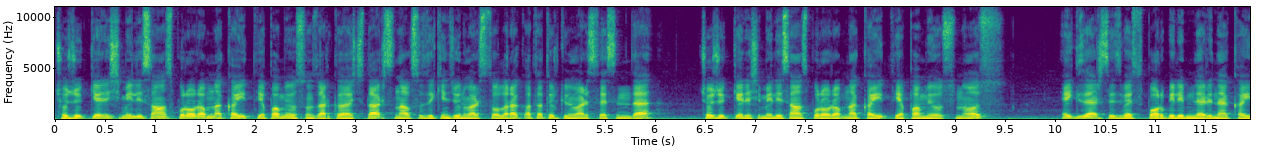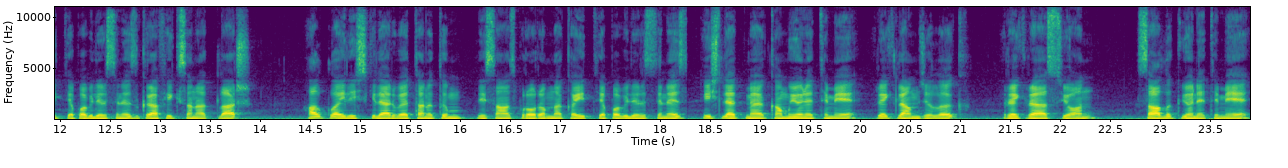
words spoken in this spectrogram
Çocuk gelişimi lisans programına kayıt yapamıyorsunuz arkadaşlar. Sınavsız ikinci üniversite olarak Atatürk Üniversitesi'nde çocuk gelişimi lisans programına kayıt yapamıyorsunuz. Egzersiz ve spor bilimlerine kayıt yapabilirsiniz. Grafik sanatlar, halkla ilişkiler ve tanıtım lisans programına kayıt yapabilirsiniz. İşletme, kamu yönetimi, reklamcılık, rekreasyon, sağlık yönetimi,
